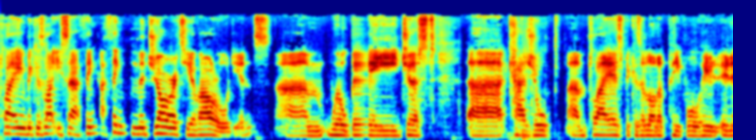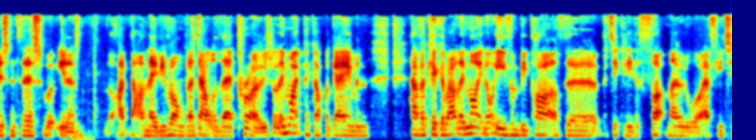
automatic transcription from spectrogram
Playing because like you say i think i think majority of our audience um, will be just uh, casual um, players because a lot of people who, who listen to this you know I, I may be wrong, but I doubt whether they're pros. But they might pick up a game and have a kick about. They might not even be part of the particularly the FUT mode or FUT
